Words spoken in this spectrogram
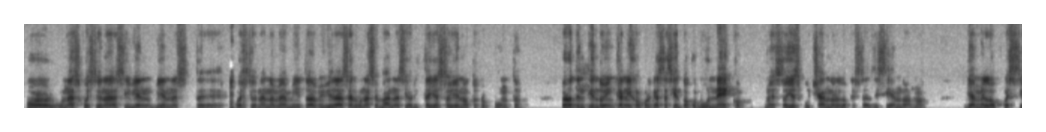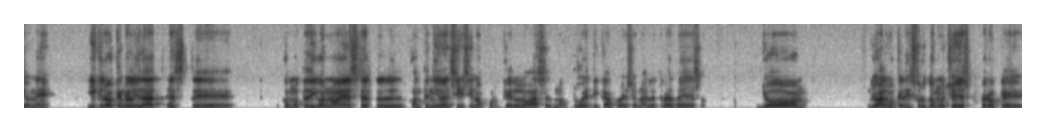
por unas cuestiones así bien, bien, este, cuestionándome a mí toda mi vida hace algunas semanas y ahorita ya estoy en otro punto pero te entiendo bien, canijo, porque hasta siento como un eco, me estoy escuchando en lo que estás diciendo, ¿no? Ya me lo cuestioné. Y creo que en realidad, este, como te digo, no es el contenido en sí, sino por qué lo haces, ¿no? Tu ética profesional detrás de eso. Yo, yo algo que disfruto mucho y espero que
